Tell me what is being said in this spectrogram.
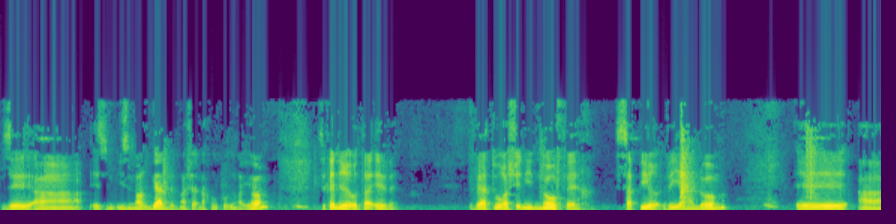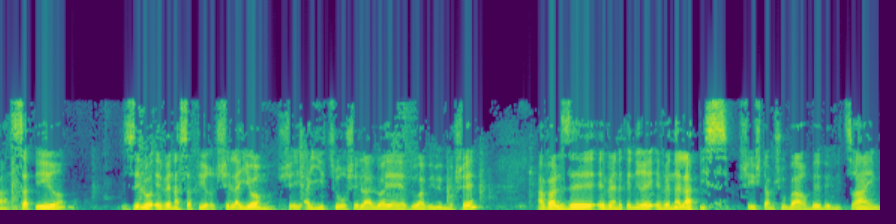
זה האזמרגד, מה שאנחנו קוראים היום, זה כנראה אותה אבן. והטור השני נופך, ספיר ויהלום. אה, הספיר זה לא אבן הספיר של היום, שהייצור שלה לא היה ידוע בימי משה, אבל זה אבן, כנראה אבן הלפיס, שהשתמשו בה הרבה במצרים.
